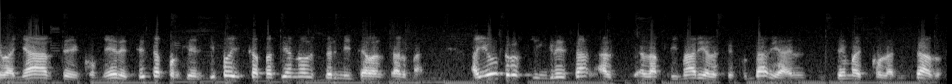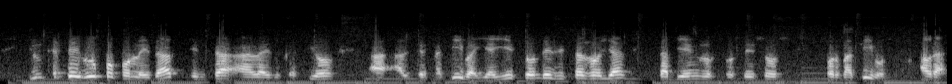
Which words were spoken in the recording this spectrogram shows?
bañarse, de comer, etcétera, porque el tipo de discapacidad no les permite avanzar más. Hay otros que ingresan a la primaria, a la secundaria, en el sistema escolarizado y un tercer grupo por la edad entra a la educación alternativa y ahí es donde desarrollan también los procesos formativos. Ahora,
